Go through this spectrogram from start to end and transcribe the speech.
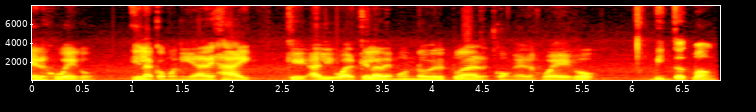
el juego y la comunidad de High, que al igual que la de mundo virtual con el juego Bit.bomb,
